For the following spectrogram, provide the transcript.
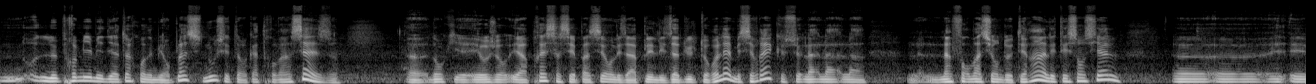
le premier médiateur qu'on a mis en place, nous, c'était en 96. Euh, donc, et, et, après, ça s'est passé, on les a appelés les adultes relais. Mais c'est vrai que l'information de terrain, elle est essentielle. Euh, euh,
